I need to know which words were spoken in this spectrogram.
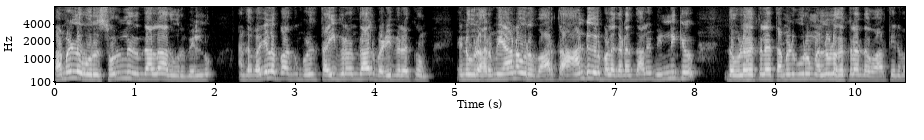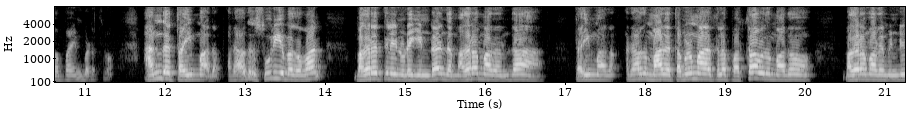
தமிழில் ஒரு சொல் இருந்தாலும் அது ஒரு வெல்லும். அந்த வகையில் பார்க்கும்பொழுது தை பிறந்தால் வழி பிறக்கும். என்ன ஒரு அருமையான ஒரு வார்த்தை. ஆண்டுகள் பல கடந்தாலும் இன்றைக்கும் இந்த உலகத்தில் தமிழ் கூறும் நல்லுலகத்தில் அந்த வார்த்தையை நம்ம பயன்படுத்துகிறோம் அந்த தை மாதம் அதாவது சூரிய பகவான் மகரத்திலே நுழைகின்ற இந்த மகர மாதம் தான் தை மாதம். அதாவது மாத தமிழ் மாதத்தில் பத்தாவது மாதம் மகர மாதம் என்றே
